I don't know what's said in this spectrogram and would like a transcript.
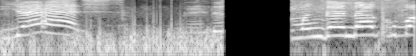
Yes! Ganda. Mangganda ako ba?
